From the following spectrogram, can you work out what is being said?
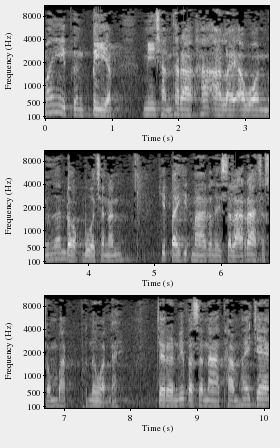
ไม่พึงเปียก มีฉันทราคะอาลัยอวรเหมือนดอกบัวฉะนั้น คิดไปคิดมาก็เลยสละราชสมบัติพนวดเลยเจริญวิปัสนาทำให้แจ้ง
